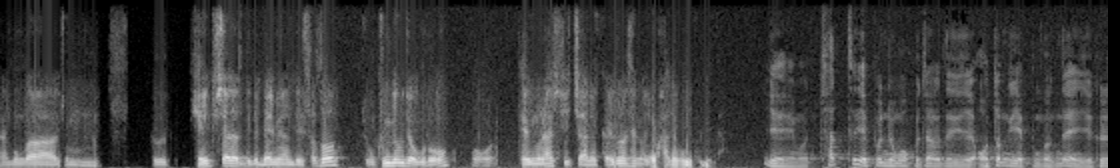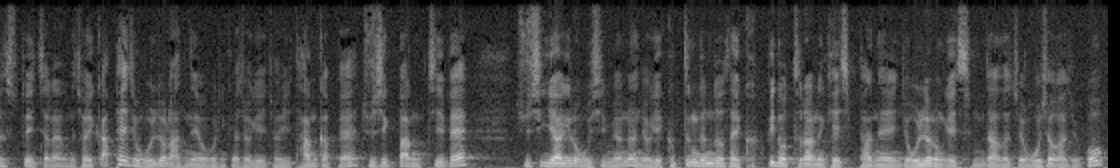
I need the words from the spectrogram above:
에, 뭔가 좀 그 개인 투자자들이 매매하는 데 있어서 좀 긍정적으로 뭐 대응을 할 수 있지 않을까 이런 생각을 가져보고 있습니다. 예, 뭐 차트 예쁜 종목 보자. 근데 이제 어떤 게 예쁜 건데 이제 그럴 수도 있잖아요. 근데 저희 카페에 지금 올려놨네요. 그러니까 저기 저희 다음 카페 주식빵집에 주식 이야기로 오시면은 여기 급등전도사의 극비노트라는 게시판에 이제 올려놓은 게 있습니다. 그래서 오셔가지고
